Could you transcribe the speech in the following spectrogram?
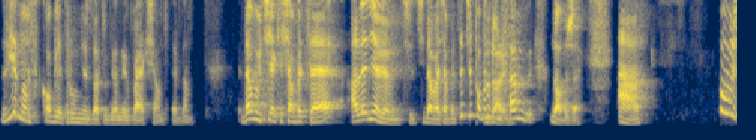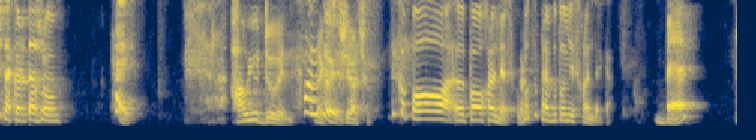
z jedną z kobiet również zatrudnionych w Ajaxie Amsterdam, dałbym ci jakieś ABC, ale nie wiem, czy ci dawać ABC, czy po prostu Daj. sam. Z... Dobrze. A. Mówisz na korytarzu, hej, How you doing? How you doing? przyjaciół. tylko po, po holendersku, Tak. bo to prawdopodobnie jest holenderka. B.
